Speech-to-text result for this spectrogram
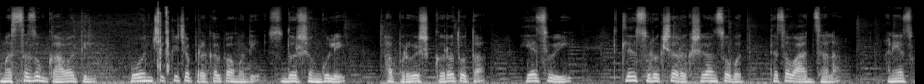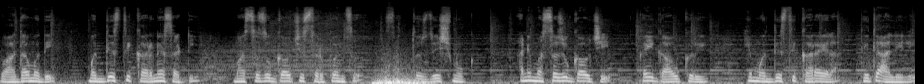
मस्ताजोग गावातील पवनचिक्कीच्या प्रकल्पामध्ये सुदर्शन गुले हा प्रवेश करत होता. याचवेळी तिथल्या सुरक्षा रक्षकांसोबत त्याचा वाद झाला आणि याच वादामध्ये मध्यस्थी करण्यासाठी मस्ताजोग गावचे सरपंच संतोष देशमुख आणि मस्ताजोग गावचे काही गावकरी हे मध्यस्थी करायला तेथे आलेले.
